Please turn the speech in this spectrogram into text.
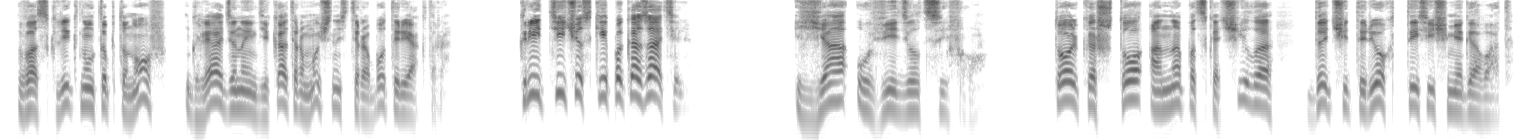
— воскликнул Топтунов, глядя на индикатор мощности работы реактора. «Критический показатель!» Я увидел цифру. Только что она подскочила до 4000 мегаватт.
